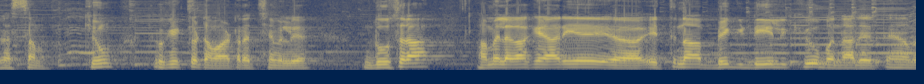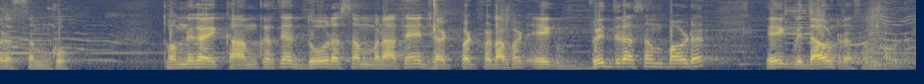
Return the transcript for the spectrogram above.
रसम। क्यों? क्योंकि एक तो टमाटर अच्छे मिल गए। दूसरा, हमें लगा कि यार ये इतना बिग डील क्यों बना देते हैं हम रसम को? तो हमने कहा, एक काम करते हैं, दो रसम बनाते हैं, झटपट, फटाफट, एक विद रसम पाउडर एक विदाउट रसम पाउडर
